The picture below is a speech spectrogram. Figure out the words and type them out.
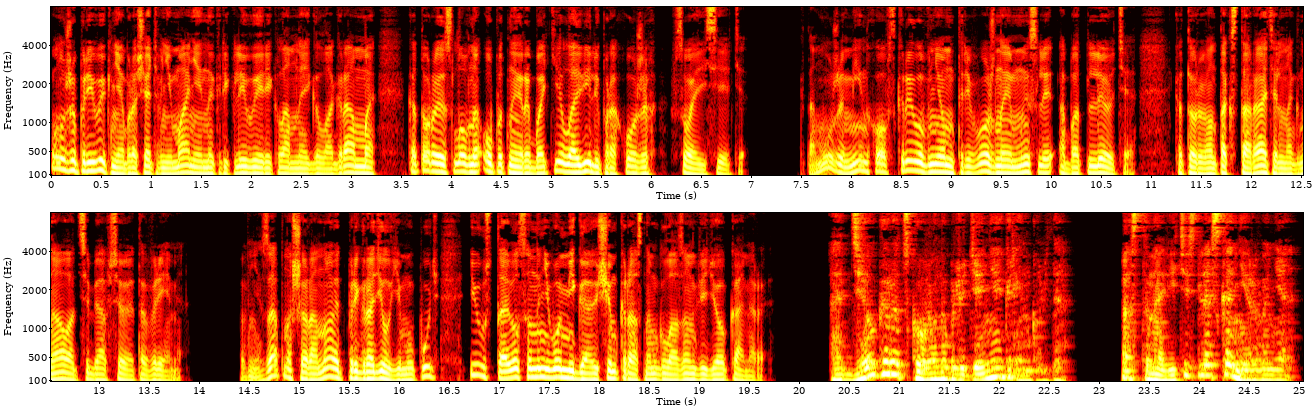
Он уже привык не обращать внимания на крикливые рекламные голограммы, которые, словно опытные рыбаки, ловили прохожих в свои сети. К тому же Минхо вскрыл в нем тревожные мысли об отлете, который он так старательно гнал от себя все это время. Внезапно Шароноид преградил ему путь и уставился на него мигающим красным глазом видеокамеры. «Отдел городского наблюдения Грингольда. Остановитесь для сканирования.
